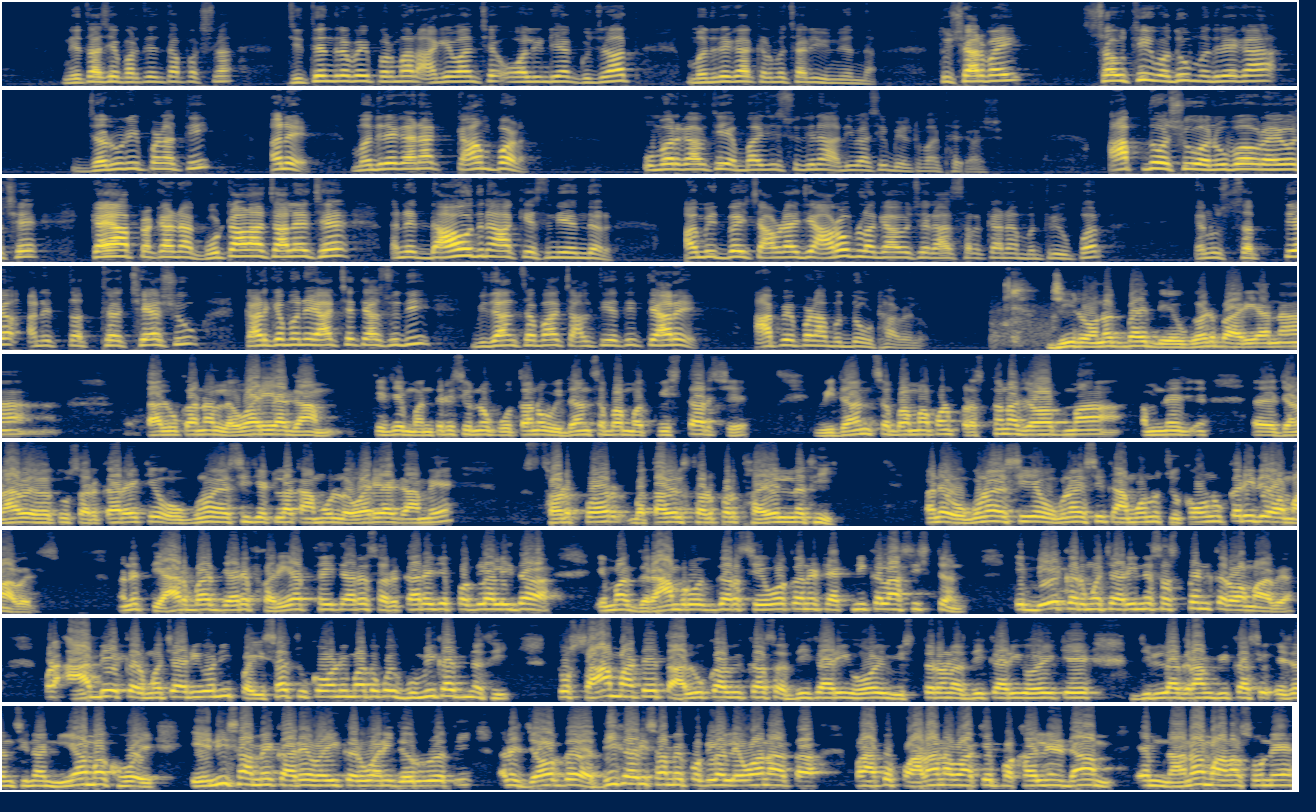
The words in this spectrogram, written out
નેતા છે ભારતીય જનતા પક્ષના, જીતેન્દ્રભાઈ પરમાર આગેવાન છે ઓલ ઇન્ડિયા ગુજરાત મનરેગા કર્મચારી યુનિયનના. તુષારભાઈ, સૌથી વધુ મનરેગા જરૂરી પણ હતી અને મનરેગાના કામ પણ ઉમરગાંવથી અંબાજી સુધીના આદિવાસી બેલ્ટમાં થયો છે. આપનો શું અનુભવ રહ્યો છે? કયા પ્રકારના ગોટાળા ચાલે છે? અને દાહોદના આ કેસની અંદર અમિતભાઈ ચાવડાએ જે આરોપ લગાવ્યો છે રાજ્ય સરકારના મંત્રી ઉપર, એનું સત્ય અને તથ્ય છે શું? કારણ કે મને યાદ છે ત્યાં સુધી વિધાનસભા ચાલતી હતી, ત્યારે આપે પણ આ મુદ્દો ઉઠાવેલો. જી, રોનકભાઈ દેવગઢ બારિયાના તાલુકાના લવારિયા ગામ કે જે મંત્રીશ્રીનો પોતાનો વિધાનસભા મત વિસ્તાર છે, વિધાનસભામાં પણ પ્રશ્નના જવાબમાં અમને જણાવ્યું હતું સરકારે કે ઓગણએંસી જેટલા કામો લવારિયા ગામે સ્થળ પર, બતાવેલ સ્થળ પર થયેલ નથી. અને ઓગણએંસી એ ઓગણએંસી કામોનું ચૂકવણું કરી દેવામાં આવેલ છે. અને ત્યારબાદ જ્યારે ફરિયાદ થઈ ત્યારે સરકારે જે પગલાં લીધા, એમાં ગ્રામ રોજગાર સેવક અને ટેકનિકલ આસિસ્ટન્ટ એ બે કર્મચારીને સસ્પેન્ડ કરવામાં આવ્યા. પણ આ બે કર્મચારીઓની પૈસા ચૂકવણીમાં તો કોઈ ભૂમિકા જ નથી. તો શા માટે તાલુકા વિકાસ અધિકારી હોય, વિસ્તરણ અધિકારી હોય કે જિલ્લા ગ્રામ વિકાસ એજન્સીના નિયામક હોય, એની સામે કાર્યવાહી કરવાની જરૂર હતી અને જવાબદાર અધિકારી સામે પગલાં લેવાના હતા. પણ આ તો પાડાના વાકે પખાલીને ડામ એમ નાના માણસોને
